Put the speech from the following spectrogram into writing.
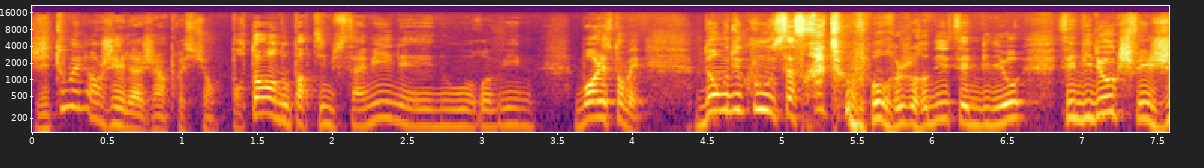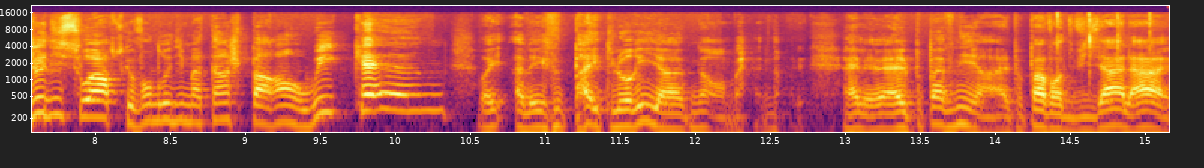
J'ai tout mélangé là, j'ai l'impression. Pourtant, nous partîmes 5000 et nous revîmes. Bon, laisse tomber. Donc, du coup, ça sera tout pour aujourd'hui, cette vidéo. C'est une vidéo que je fais jeudi soir, parce que vendredi matin, je pars en week-end. Oui, avec, pas avec Laurie. Hein. Non, non, elle, elle peut pas venir. Elle peut pas avoir de visa, là.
